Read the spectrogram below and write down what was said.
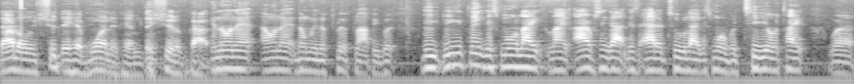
not only should they have wanted him, they should have gotten. And him. on that, on that, don't mean to flip floppy, but do, do you think it's more like like Iverson got this attitude, like it's more of a T.O. type, where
